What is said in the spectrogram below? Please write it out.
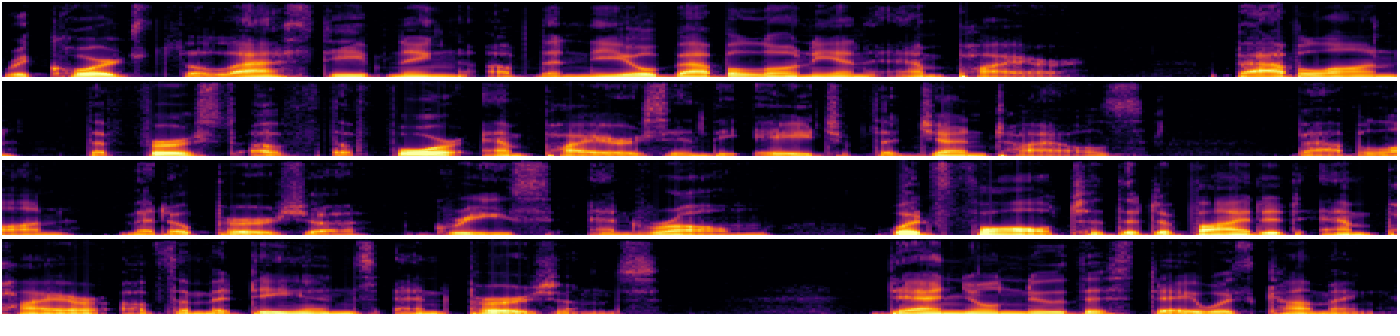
records the last evening of the Neo-Babylonian Empire. Babylon, the first of the four empires in the age of the Gentiles, Babylon, Medo-Persia, Greece, and Rome, would fall to the divided empire of the Medians and Persians. Daniel knew this day was coming.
